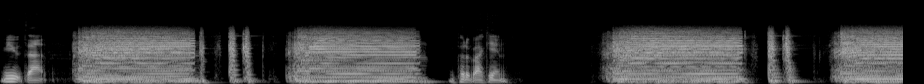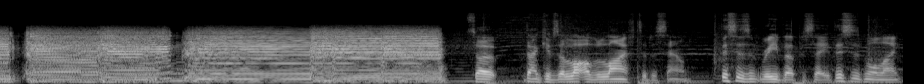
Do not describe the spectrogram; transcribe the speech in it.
Mute that. And put it back in. So that gives a lot of life to the sound. This isn't reverb per se, this is more like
